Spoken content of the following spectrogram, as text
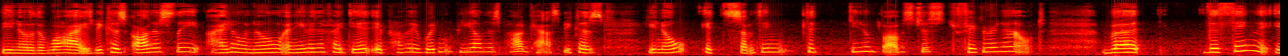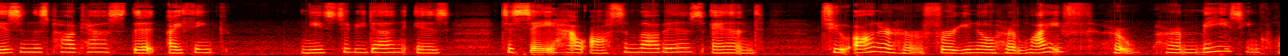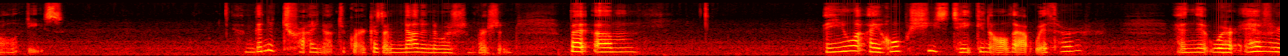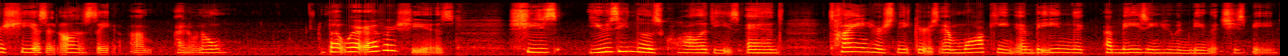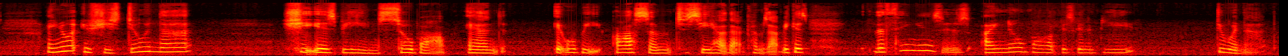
you know, the whys because honestly, I don't know, and even if I did, it probably wouldn't be on this podcast because, you know, it's something that you know Bob's just figuring out. But the thing that is in this podcast that I think needs to be done is to say how awesome Bob is and to honor her for, you know, her life, her her amazing qualities. I'm to try not to cry because I'm not an emotional person. But um and you know what? I hope she's taken all that with her and that wherever she is and honestly, um I don't know, but wherever she is, she's using those qualities and tying her sneakers and walking and being the amazing human being that she's being. And you know what? If she's doing that, she is being so Bob. And it will be awesome to see how that comes out. Because the thing is, is I know Bob is going to be doing that.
